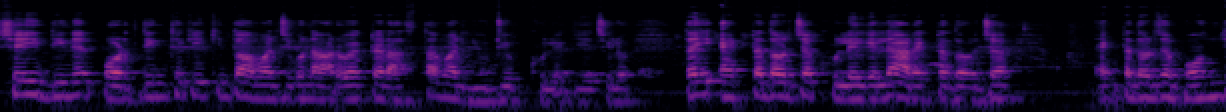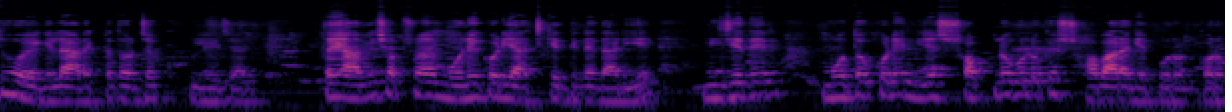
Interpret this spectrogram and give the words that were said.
সেই দিনের পর দিন থেকে কিন্তু আমার জীবনে আরও একটা রাস্তা আমার ইউটিউব খুলে গিয়েছিল। তাই একটা দরজা খুলে গেলে আরেকটা দরজা, একটা দরজা বন্ধ হয়ে গেলে আরেকটা দরজা খুলে যায়। তাই আমি সবসময় মনে করি আজকের দিনে দাঁড়িয়ে নিজেদের মতো করে নিজের স্বপ্নগুলোকে সবার আগে পূরণ করো।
